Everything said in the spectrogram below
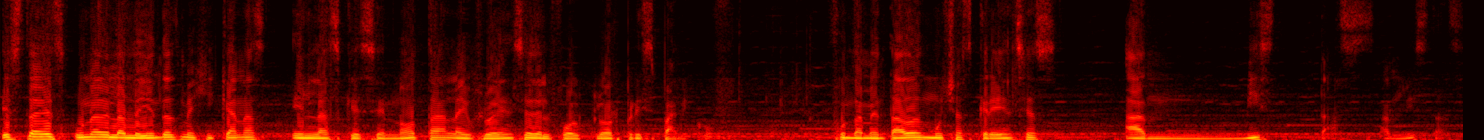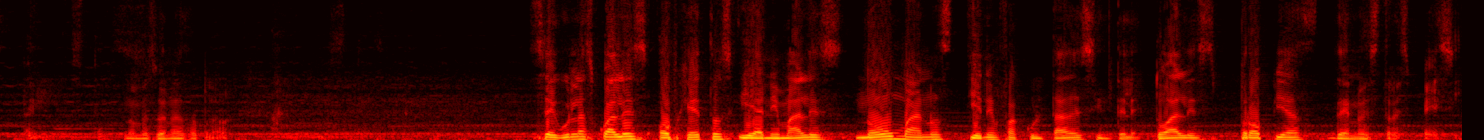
esta es una de las leyendas mexicanas en las que se nota la influencia del folclore prehispánico, fundamentado en muchas creencias Animistas. Ay, no me suena esa palabra. Según las cuales objetos y animales no humanos tienen facultades intelectuales propias de nuestra especie.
